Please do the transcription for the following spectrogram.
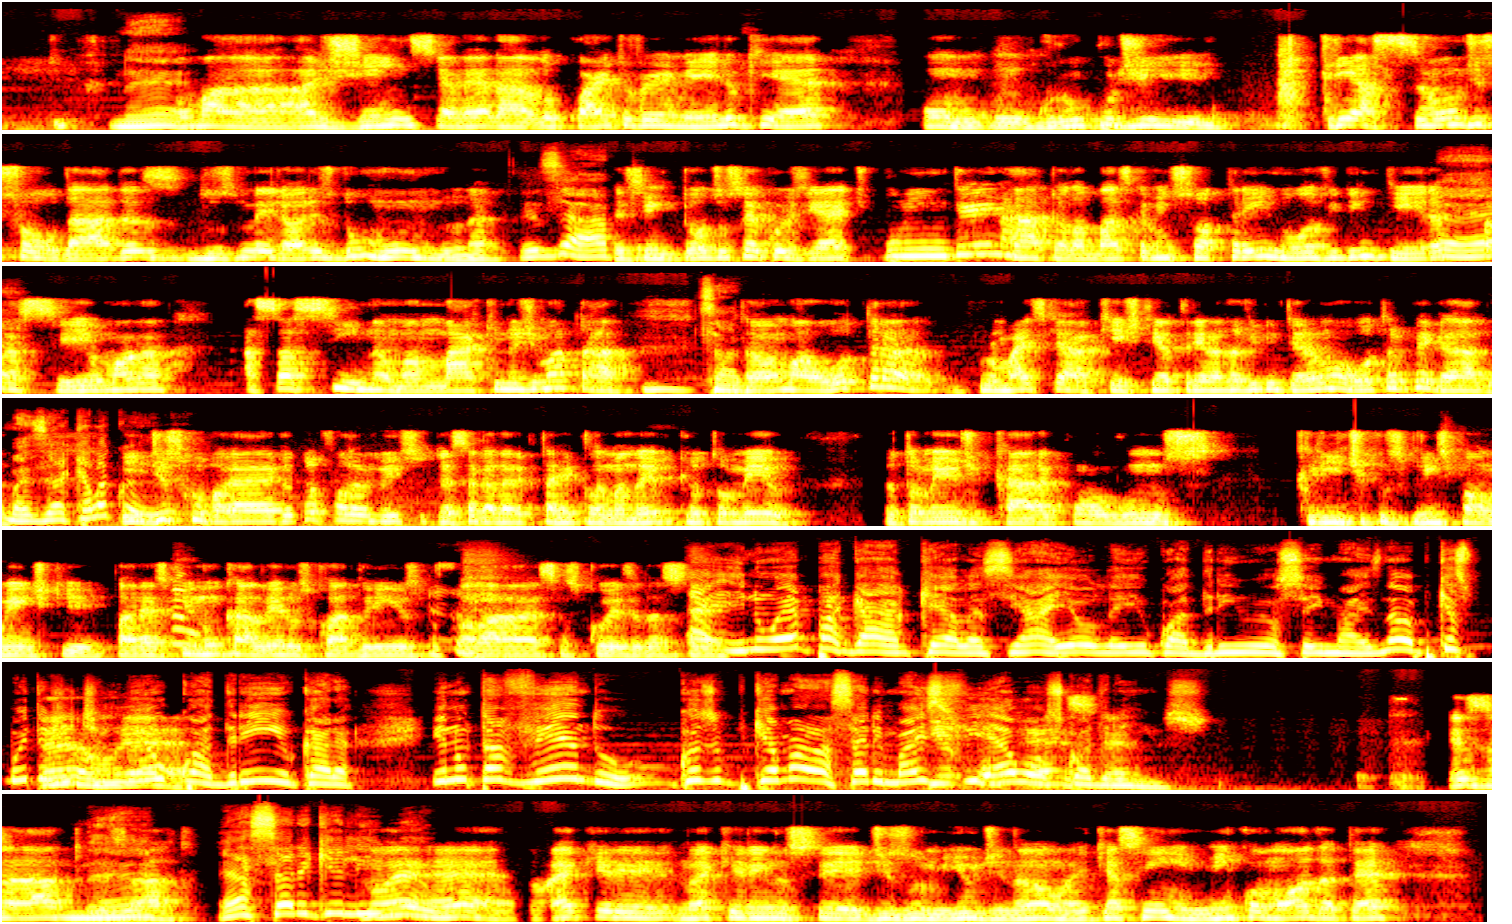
né? uma agência né, na- no Quarto Vermelho, que é um, um grupo de criação de soldadas dos melhores do mundo, né? Exato. Assim, todos os recursos. E É tipo um internato. Ela basicamente só treinou a vida inteira É. para ser uma assassina, uma máquina de matar. sabe? Então é uma outra. Por mais que a Kate tenha treinado a vida inteira, é uma outra pegada. Mas é aquela E coisa. desculpa, galera, que eu tô falando isso dessa galera que tá reclamando aí, porque eu tô meio. Eu tô meio de cara com alguns críticos, principalmente, que parece que nunca leram os quadrinhos pra falar essas coisas da É, série. e não é pagar aquela assim, ah, eu leio o quadrinho, eu sei mais. Não, é porque muita Não, gente lê é. o quadrinho, cara, e não tá vendo. Coisa, porque é uma série mais E fiel aos acontece, quadrinhos. Exato, né? exato. É a série que ele Não é, é, não é querer, não é querendo ser desumilde, não. É que assim me incomoda até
